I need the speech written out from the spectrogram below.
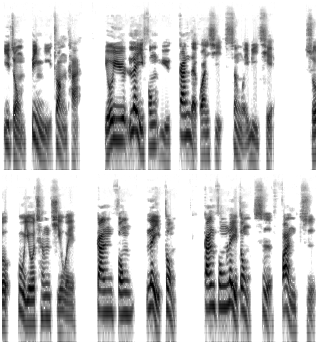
一种病理状态。由于内风与肝的关系甚为密切，所故又称其为肝风内动。肝风内动是泛指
